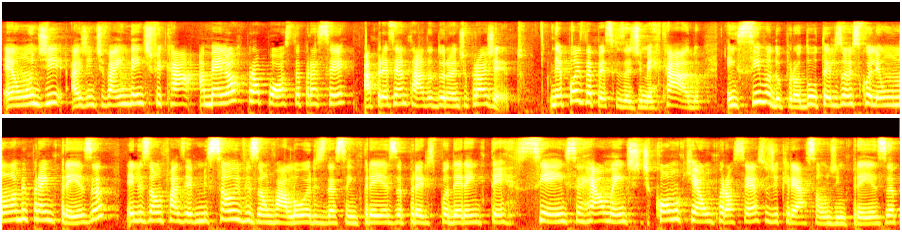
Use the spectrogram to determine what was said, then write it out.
é onde a gente vai identificar a melhor proposta para ser apresentada durante o projeto. Depois da pesquisa de mercado, em cima do produto, eles vão escolher um nome para a empresa, eles vão fazer missão e visão valores dessa empresa para eles poderem ter ciência realmente de como que é um processo de criação de empresa.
